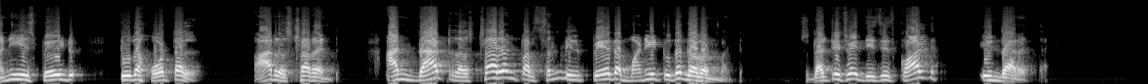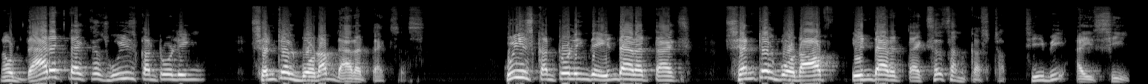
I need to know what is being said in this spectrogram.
money is paid to the hotel or restaurant and that restaurant person will pay the money to the government. So that is why this is called indirect tax. Now direct taxes, who is controlling? Central Board of Direct Taxes. Who is controlling the indirect tax? Central Board of Indirect Taxes and Customs, CBIC,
